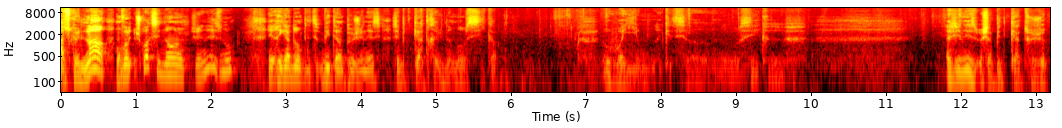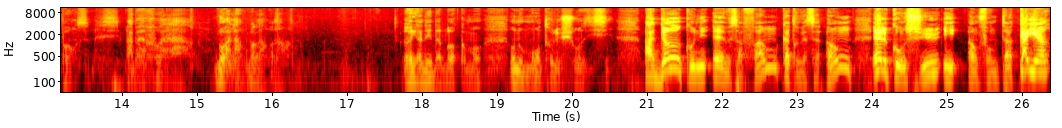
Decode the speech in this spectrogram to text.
Parce que là, on je crois que c'est dans Genèse, non? Et regardons vite un peu Genèse, chapitre 4, évidemment, aussi. Quand nous voyons que aussi que... Genèse au chapitre 4, je pense. Ah ben voilà. Voilà, voilà, voilà. Regardez d'abord comment on nous montre les choses ici. Adam connut Ève, sa femme, 4 verset 1. Elle conçut et enfanta Caïn.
